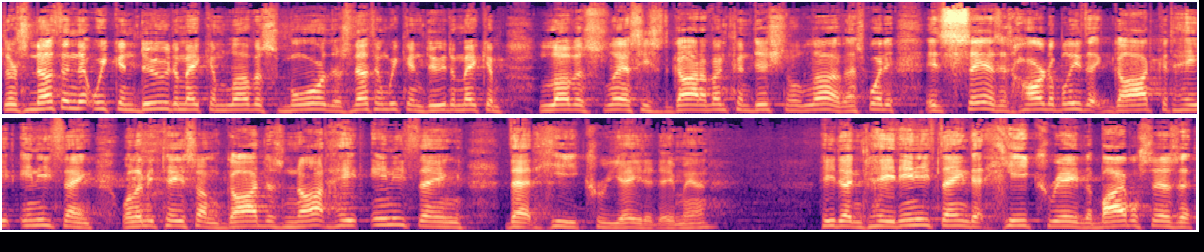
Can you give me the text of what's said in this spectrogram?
There's nothing that we can do to make him love us more. There's nothing we can do to make him love us less. He's the God of unconditional love. That's what it, it, says. It's hard to believe that God could hate anything. Well, let me tell you something. God does not hate anything that he created. Amen. He doesn't hate anything that he created. The Bible says that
